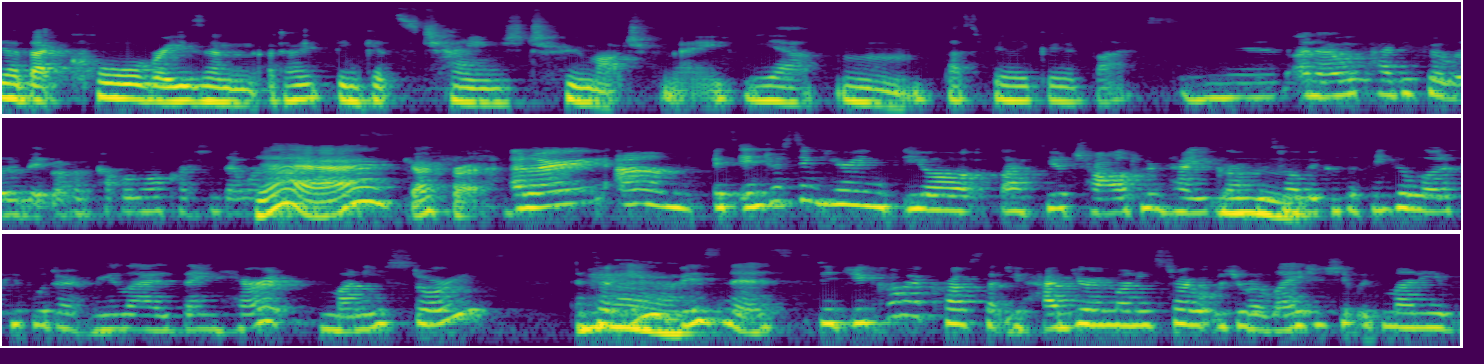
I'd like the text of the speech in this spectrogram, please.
yeah, that core reason. I don't think it's changed too much for me. yeah, Mm. that's really good advice. Yes. I know we've had you for a little bit, but I've got a couple more questions I want to ask. Yeah, go for it. I know um, it's interesting hearing your like your childhood and how you grew up as Mm. well because I think a lot of people don't realize they inherit money stories. And so Yeah. in business, did you come across that you had your own money story? What was your relationship with money?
